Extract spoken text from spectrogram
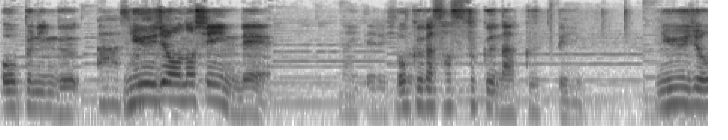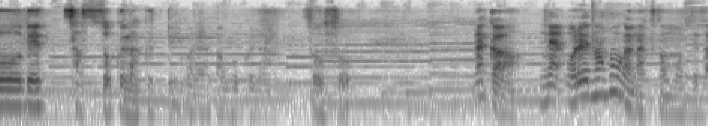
オープニング入場のシーンで泣いてる人。僕が早速泣くっていう。入場で早速泣くっていう。これが僕だ。そうそう。なんかね俺の方が泣くと思ってた。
